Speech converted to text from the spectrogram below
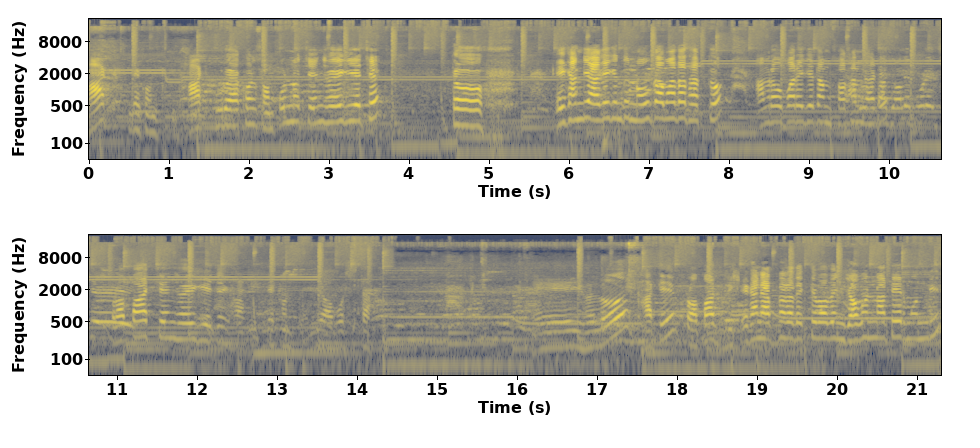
ঘাট দেখুন ঘাট পুরো এখন সম্পূর্ণ চেঞ্জ হয়ে গিয়েছে। তো এইখান দিয়ে আগে কিন্তু নৌকা বাঁধা থাকতো। আমরা ওপারে যেতাম শ্মশান ঘাটে। জলে পড়েছে। প্রপার চেঞ্জ হয়ে গিয়েছে ঘাট। দেখুন কি অবস্থা। এই হলো ঘাটের প্রপার দৃশ্য। এখানে আপনারা দেখতে পাবেন জগন্নাথের মন্দির।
